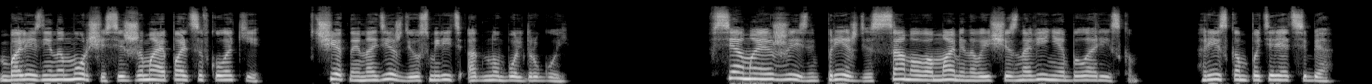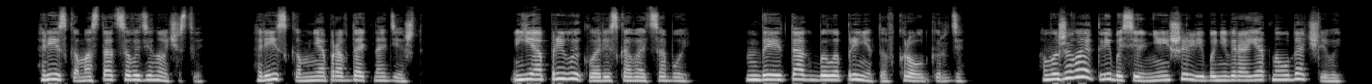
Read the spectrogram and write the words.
болезненно морщась и сжимая пальцы в кулаки, в тщетной надежде усмирить одну боль другой. Вся моя жизнь прежде, с самого маминого исчезновения, была риском. Риском потерять себя, риском остаться в одиночестве, риском не оправдать надежд. Я привыкла рисковать собой. Да и так было принято в Кроудгарде. Выживает либо сильнейший, либо невероятно удачливый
